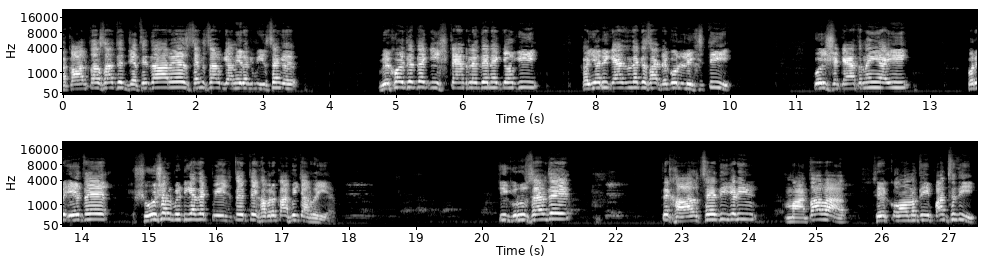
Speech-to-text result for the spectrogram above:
ਅਕਾਲ ਤਖਤ ਸਾਹਿਬ ਦੇ ਜਥੇਦਾਰ ਸਿੰਘ ਸਾਹਿਬ ਗਿਆਨੀ ਰਘਵੀਰ ਸਿੰਘ। ਵੇਖੋ ਇਹਦੇ ਤੇ ਕੀ ਸਟੈਂਡ ਲੈਂਦੇ ਨੇ, ਕਿਉਂਕਿ ਕਈ ਵਾਰੀ ਕਹਿ ਦਿੰਦੇ ਕਿ ਸਾਡੇ ਕੋਲ ਲਿਖਤੀ ਕੋਈ ਸ਼ਿਕਾਇਤ ਨਹੀਂ ਆਈ, ਪਰ ਇਹ ਤੇ ਸੋਸ਼ਲ ਮੀਡੀਆ ਦੇ ਪੇਜ ਤੇ ਤੇ ਖਬਰ ਕਾਫੀ ਚੱਲ ਰਹੀ ਹੈ। ਕਿ ਗੁਰੂ ਸਾਹਿਬ ਦੇ ਤੇ ਖਾਲਸੇ ਦੀ ਜਿਹੜੀ ਮਾਤਾ ਵਾ, ਸੇ ਕੌਮ ਦੀ ਪੰਥ ਦੀ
